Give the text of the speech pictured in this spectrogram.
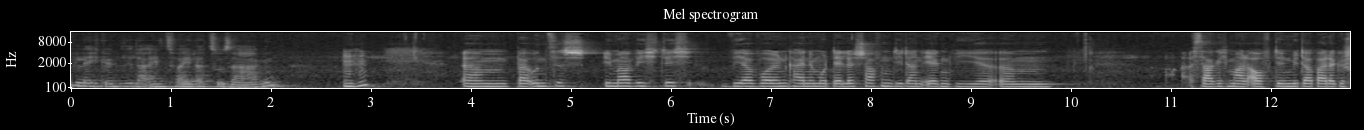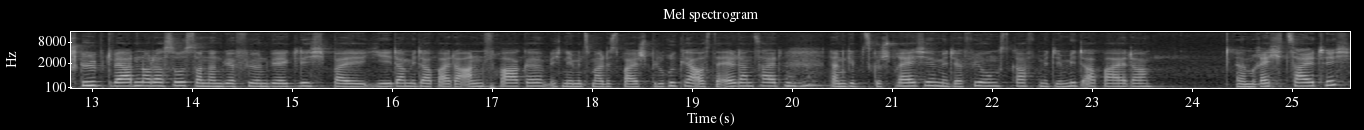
Vielleicht können Sie da ein, zwei dazu sagen. Mhm. Ähm, bei uns ist immer wichtig, wir wollen keine Modelle schaffen, die dann irgendwie ähm, sage ich mal, auf den Mitarbeiter gestülpt werden oder so, sondern wir führen wirklich bei jeder Mitarbeiteranfrage, ich nehme jetzt mal das Beispiel Rückkehr aus der Elternzeit, mhm. dann gibt es Gespräche mit der Führungskraft, mit dem Mitarbeiter, ähm, rechtzeitig,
